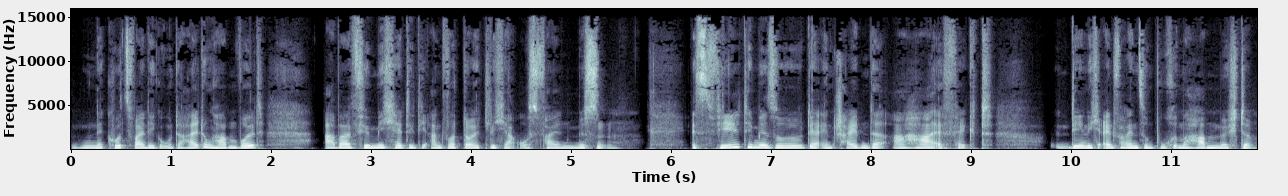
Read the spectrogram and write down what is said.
eine kurzweilige Unterhaltung haben wollt. Aber für mich hätte die Antwort deutlicher ausfallen müssen. Es fehlte mir so der entscheidende Aha-Effekt den ich einfach in so einem Buch immer haben möchte.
